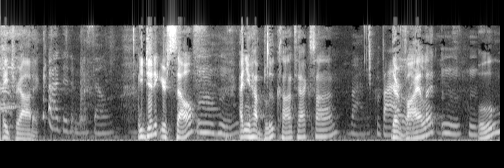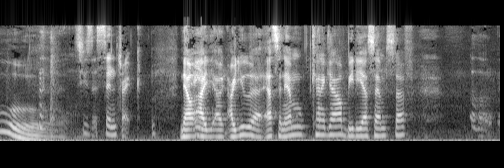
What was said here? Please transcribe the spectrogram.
patriotic. I did it myself. You did it yourself, mm-hmm. and you have blue contacts on. Violet. They're violet. Mm-hmm. Ooh. She's eccentric. Now, I, I, are you a S and M kind of gal? BDSM stuff? A little bit.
